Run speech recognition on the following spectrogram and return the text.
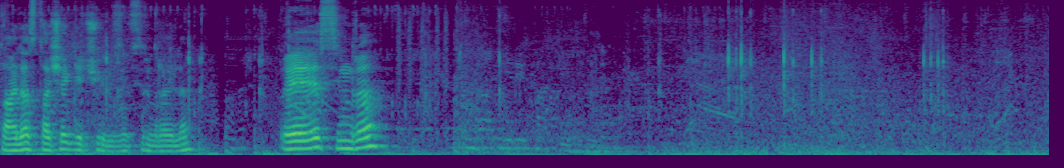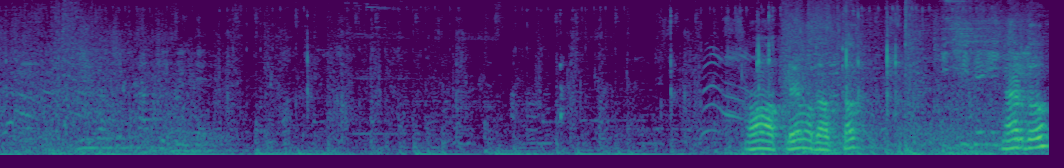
Sylas taşa geçiyor bizim Syndra'yla. Eee Syndra? Aa atlayamadı aptal. Nerede o?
